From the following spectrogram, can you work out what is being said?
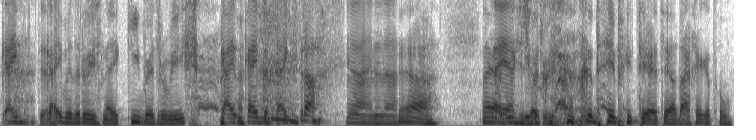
Kijk, Keibert Ruiz. Nee, Kiebert Ruiz. kijk bij Dijkstra. Ja, inderdaad. Ja. Nou ja, Nee, ja, die is ook Kiebert gedebuteerd. Ja, daar ging het om.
